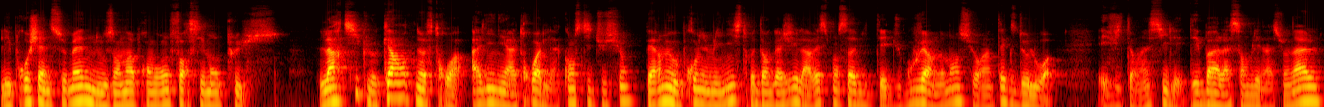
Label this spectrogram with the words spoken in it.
Les prochaines semaines nous en apprendront forcément plus. L'article 49.3, alinéa 3 de la Constitution, permet au Premier ministre d'engager la responsabilité du gouvernement sur un texte de loi, évitant ainsi les débats à l'Assemblée nationale.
